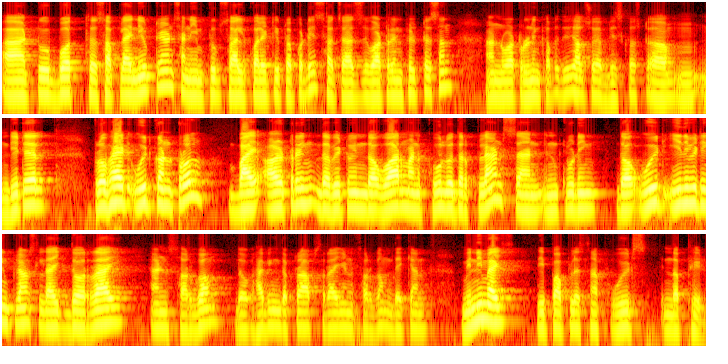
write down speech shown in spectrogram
uh, to both uh, supply nutrients and improve soil quality properties such as water infiltration and water holding capacity. Also I have discussed um, in detail. Provide weed control by altering the between the warm and cool weather plants and including the weed inhibiting plants like the rye and sorghum, the having the crops rye and sorghum they can minimize the population of weeds in the field.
